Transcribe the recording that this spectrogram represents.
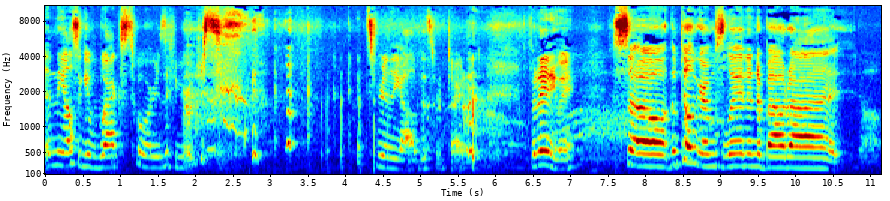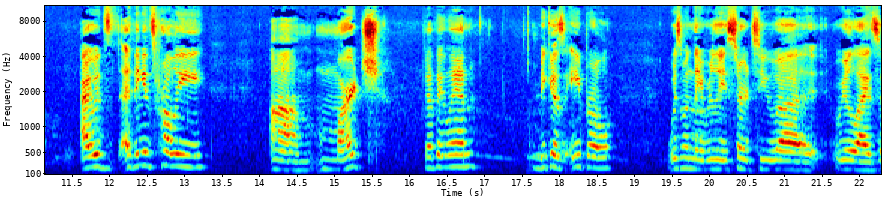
and they also give wax tours if you're interested. it's really all this retarded. But anyway. So the pilgrims land in about uh I would I think it's probably um March that they land because April was when they really start to uh, realize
